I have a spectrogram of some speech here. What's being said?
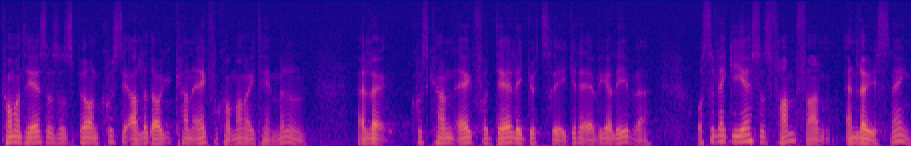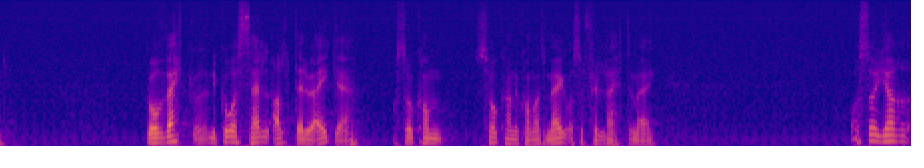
kommer han til Jesus og spør han, hvordan i alle dager kan jeg få komme meg til himmelen. Eller hvordan kan jeg få del i Guds rike, det evige livet? Og så legger Jesus fram for ham en løsning. Gå vekk gå og selg alt det du eier, og så, kom, så, kan du komme til meg og så følge etter meg. Og så gjør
